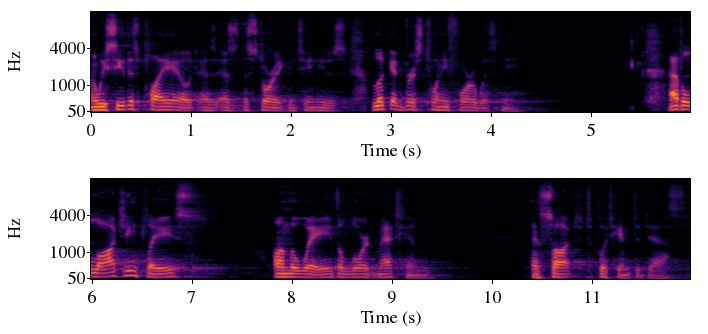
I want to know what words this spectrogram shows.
And we see this play out as, as the story continues. Look at verse 24 with me. At a lodging place on the way, the Lord met him and sought to put him to death.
